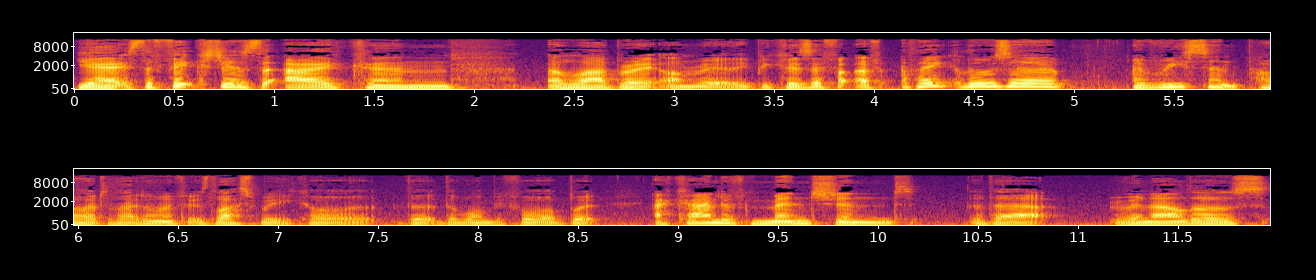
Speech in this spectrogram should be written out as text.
Yeah, it's the fixtures that I can elaborate on really because if I, think there was a a recent pod, I don't know if it was last week or the the one before, but I kind of mentioned that Ronaldo's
